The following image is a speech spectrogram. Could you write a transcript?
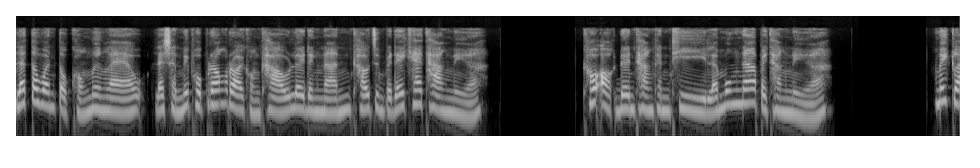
และตะวันตกของเมืองแล้ว และฉันไม่พบร่องรอยของเขาเลยดังนั้น เขาจึงไปได้แค่ทางเหนือ เขาออกเดินทางทันทีและมุ่งหน้าไปทางเหนือ ไม่ไกล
